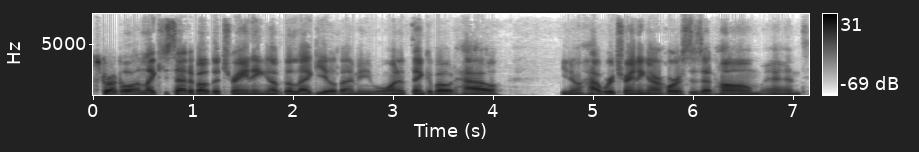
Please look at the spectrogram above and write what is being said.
struggle. Well, and like you said about the training of the leg yield, I mean, we want to think about how, you know, how we're training our horses at home, and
